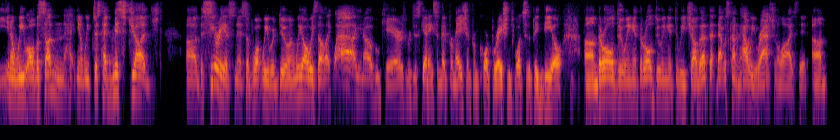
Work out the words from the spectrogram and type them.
you know, we all of a sudden, you know, we just had misjudged uh, the seriousness of what we were doing. We always thought, like, well, you know, who cares? We're just getting some information from corporations. What's the big deal? Um, they're all doing it. They're all doing it to each other. That, that, that was kind of how we rationalized it. Um,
